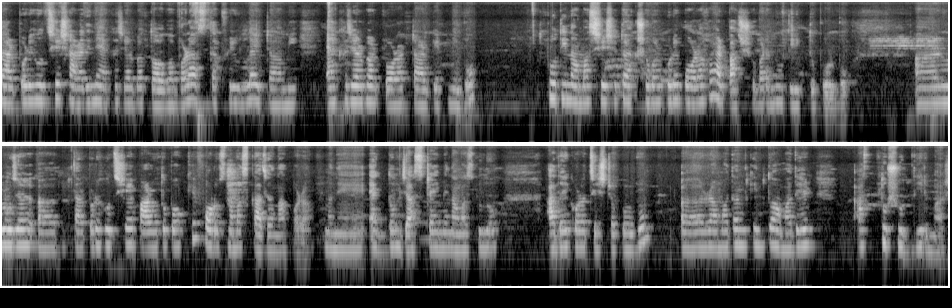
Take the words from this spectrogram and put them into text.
তারপরে হচ্ছে সারাদিনে এক হাজার বার তওবা পড়া আস্তাক ফিরুল্লাহ এটা আমি এক হাজার বার পড়ার টার্গেট নেব। প্রতি নামাজ শেষে তো একশো বার করে পড়া হয়, আর পাঁচশো বার আমি অতিরিক্ত পড়ব। আর রোজা তারপরে হচ্ছে পারতপক্ষে ফরজ নামাজ কাজা না করা মানে একদম জাস্ট টাইমে নামাজগুলো আদায় করার চেষ্টা করব। রামাদান কিন্তু আমাদের আত্মশুদ্ধির মাস।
